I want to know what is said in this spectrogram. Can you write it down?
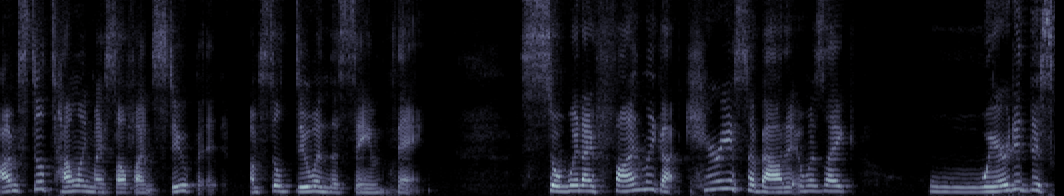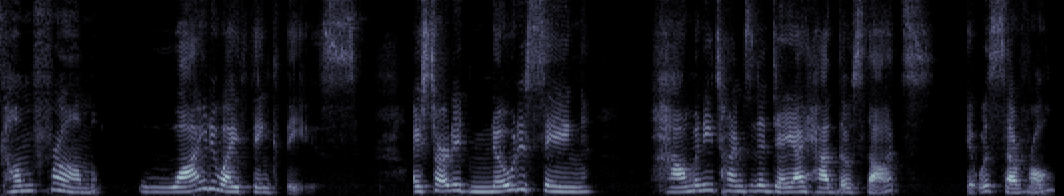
I'm still telling myself I'm stupid. I'm still doing the same thing. So when I finally got curious about it and was like, where did this come from? Why do I think these? I started noticing how many times in a day I had those thoughts. It was several.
